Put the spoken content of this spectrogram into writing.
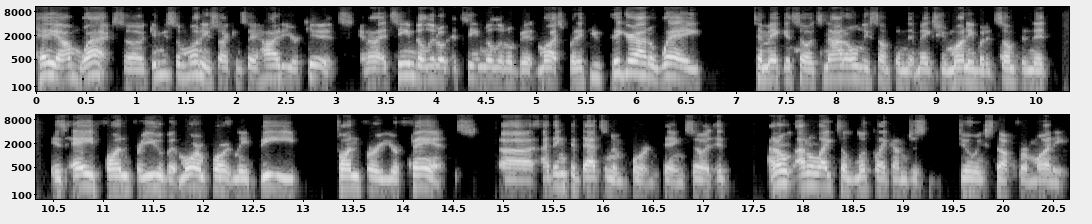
hey i'm wax uh, give me some money so i can say hi to your kids. And it seemed a little it seemed a little bit much but if you figure out a way to make it so it's not only something that makes you money but it's something that is a fun for you but more importantly b fun for your fans uh, i think that that's an important thing. So it, it i don't i don't like to look like i'm just doing stuff for money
